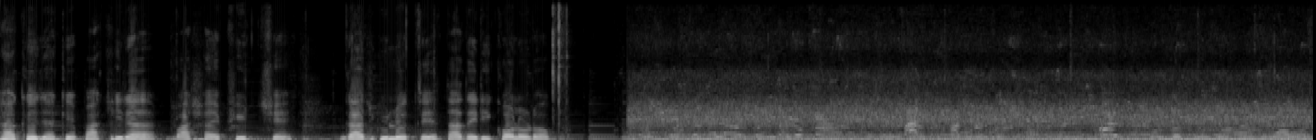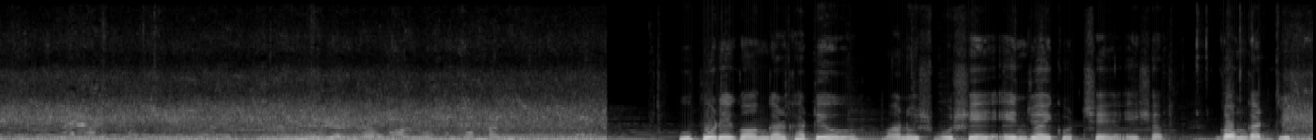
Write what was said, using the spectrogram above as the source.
ঝাঁকে ঝাঁকে পাখিরা বাসায় ফিরছে, গাছগুলোতে তাদেরই কলরব। উপরে গঙ্গার ঘাটেও মানুষ বসে এনজয় করছে এইসব গঙ্গার দৃশ্য।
